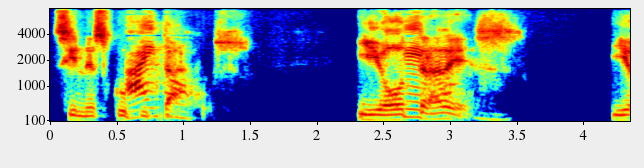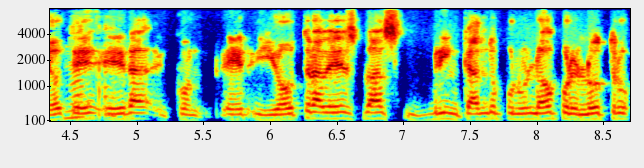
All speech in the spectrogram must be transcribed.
sin escupitajos. Y otra vez y, era con, er, y otra vez vas brincando por un lado por el otro.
